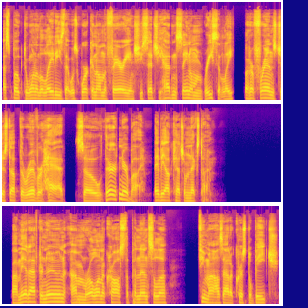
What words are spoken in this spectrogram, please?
I spoke to one of the ladies that was working on the ferry, and she said she hadn't seen them recently, but her friends just up the river had. So they're nearby. Maybe I'll catch them next time. By mid afternoon, I'm rolling across the peninsula, a few miles out of Crystal Beach.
